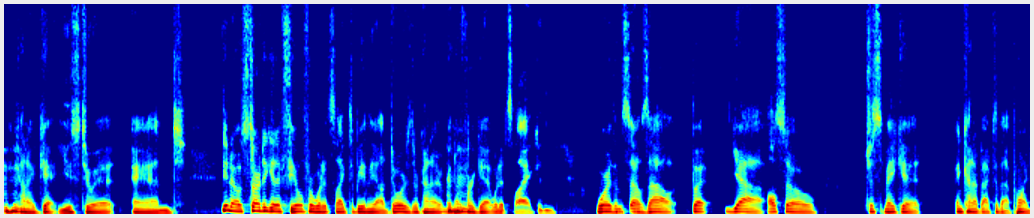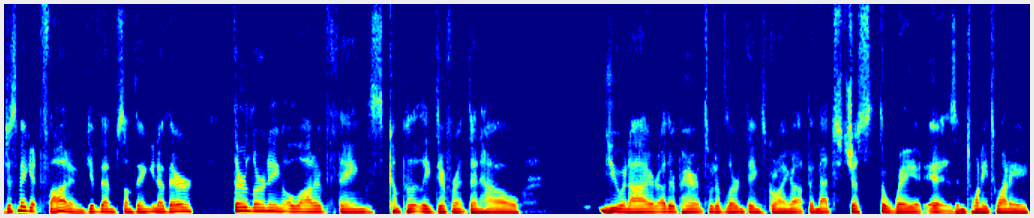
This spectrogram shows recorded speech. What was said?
mm-hmm. kind of get used to it and, you know, start to get a feel for what it's like to be in the outdoors. They're kind of going to mm-hmm. forget what it's like and wear themselves out. But yeah, also just make it and kind of back to that point, just make it fun and give them something, you know, they're they're learning a lot of things completely different than how you and I or other parents would have learned things growing up. And that's just the way it is. In 2020,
